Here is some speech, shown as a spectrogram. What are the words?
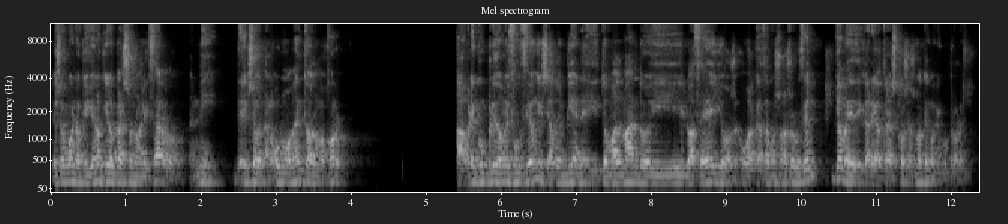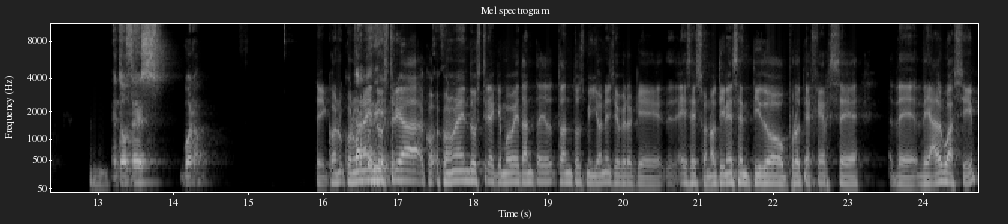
Eso es bueno, que yo no quiero personalizarlo en mí. De hecho, en algún momento a lo mejor habré cumplido mi función y si alguien viene y toma el mando y lo hace ellos o alcanzamos una solución, yo me dedicaré a otras cosas, no tengo ningún problema. Entonces, bueno. con, una industria, con, una industria que mueve tantos millones, yo creo que es eso, no tiene sentido protegerse de, algo así,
